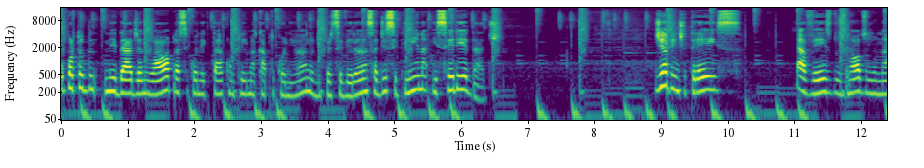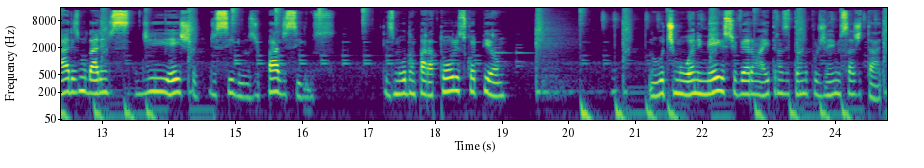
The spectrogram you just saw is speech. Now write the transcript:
Oportunidade anual para se conectar com o clima capricorniano de perseverança, disciplina e seriedade. Dia 23 é a vez dos nodos lunares mudarem de, eixo de signos, de par de signos. Eles mudam para touro e escorpião. No último ano e meio estiveram aí transitando por gêmeos sagitário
